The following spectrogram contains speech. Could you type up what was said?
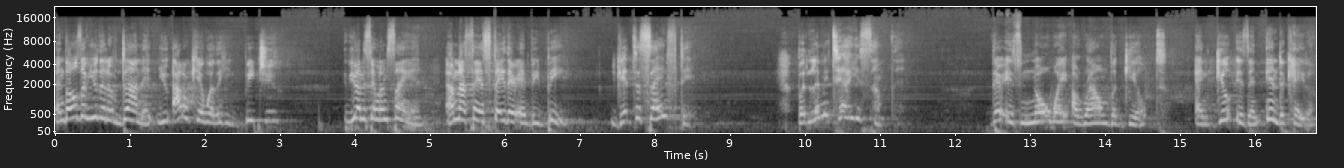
And those of you that have done it, you I don't care whether he beat you. You understand what I'm saying? I'm not saying stay there and be beat. Get to safety. But let me tell you something. There is no way around the guilt. And guilt is an indicator.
